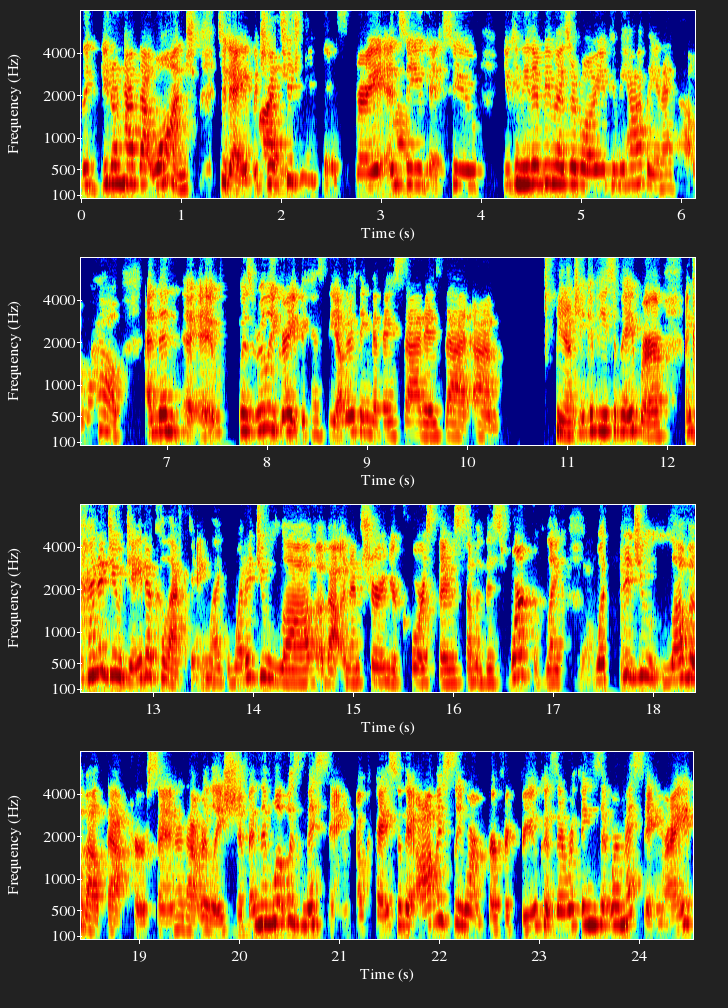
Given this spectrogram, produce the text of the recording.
like you don't have that wand today, but you have two choices, right? And so you get to, you can either be miserable or you can be happy. And I thought, wow. And then it was really great because the other thing that they said is that um, you know take a piece of paper and kind of do data collecting like what did you love about and i'm sure in your course there's some of this work of like yeah. what did you love about that person or that relationship and then what was missing okay? So they obviously weren't perfect for you because there were things that were missing right?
